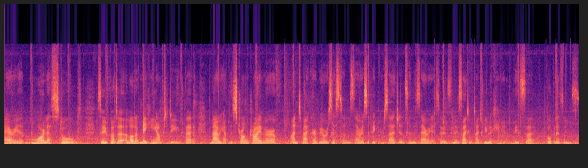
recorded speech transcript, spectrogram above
area more or less stalled. So we've got a, a, lot of making up to do, but now we have this strong driver of antimicrobial resistance. There is a big resurgence in this area, so it's an exciting time to be looking at these uh, organisms.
